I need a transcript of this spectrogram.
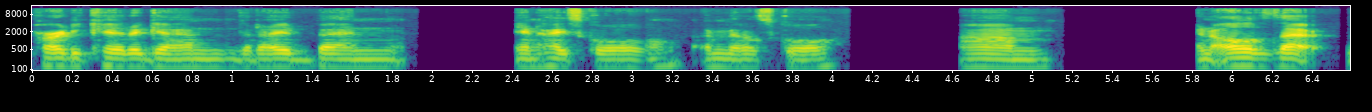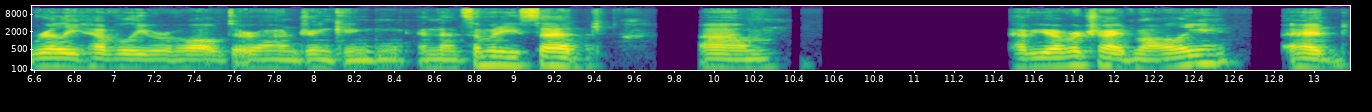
party kid again that I had been in high school and middle school. Um, and all of that really heavily revolved around drinking. And then somebody said, um, Have you ever tried Molly? And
